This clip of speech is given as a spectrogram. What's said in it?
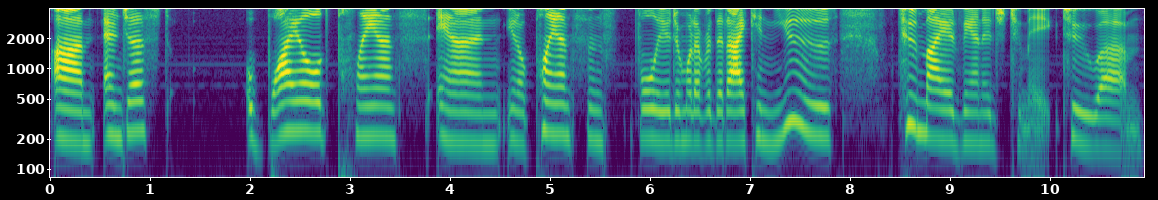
um, and just wild plants and, you know, plants and foliage and whatever that I can use to my advantage to make to um,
